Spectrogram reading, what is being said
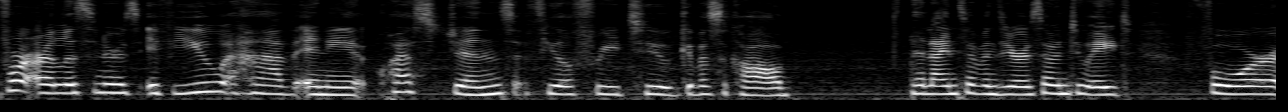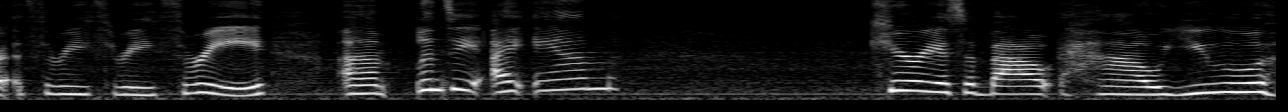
for our listeners, if you have any questions, feel free to give us a call at 970-728-4333. Um, Lindsay, I am curious about how you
